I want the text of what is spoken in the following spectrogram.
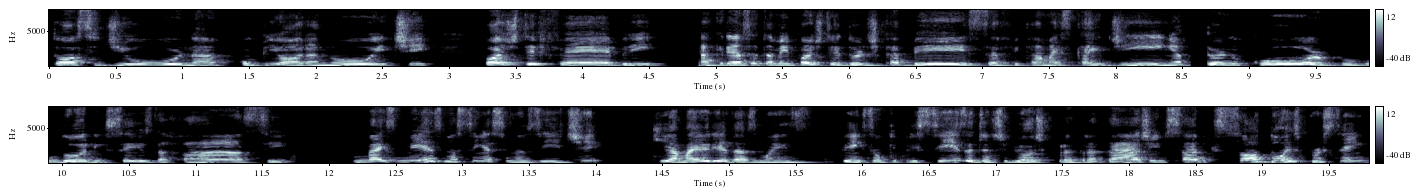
tosse diurna, com pior à noite, pode ter febre. A criança também pode ter dor de cabeça, ficar mais caidinha, dor no corpo, com dor em seios da face. Mas mesmo assim, a sinusite, que a maioria das mães pensam que precisa de antibiótico para tratar, a gente sabe que só 2%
